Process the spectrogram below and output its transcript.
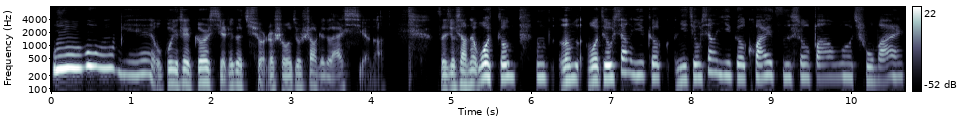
无眠。我估计这歌写这个曲儿的时候，就照这个来写的。所以就像那我就嗯嗯，我就像一个你就像一个刽子手把我出卖，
